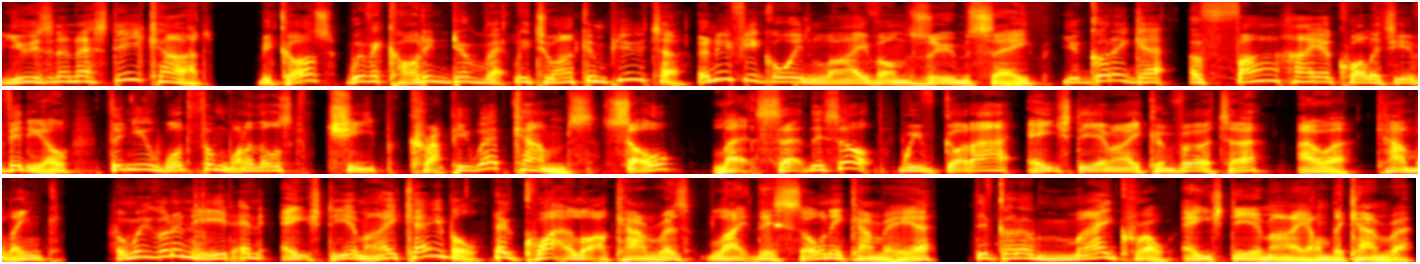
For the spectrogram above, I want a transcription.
using an SD card because we're recording directly to our computer. And if you're going live on Zoom, say, you're going to get a far higher quality of video than you would from one of those cheap, crappy webcams. So let's set this up. We've got our HDMI converter, our cam link, and we're going to need an HDMI cable. Now, quite a lot of cameras, like this Sony camera here, they've got a micro HDMI on the camera.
